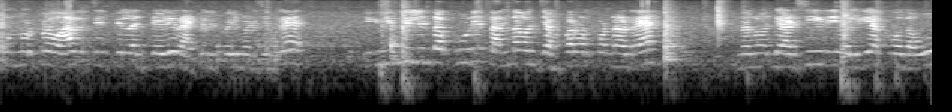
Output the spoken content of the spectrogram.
ಮುನ್ನೂರು ರೂಪಾಯಿ ವಾಲ್ ಚಿಂತಿಲ್ಲ ಅಂತೇಳಿ ರಾಟಿ ರಿಪೇರಿ ಮಾಡಿಸಿದ್ರೆ. ಈಗ ನಿನ್ನಿಲ್ಲಿಂದ ಕೂಡಿ ತಂದ ಒಂದು ಜಂಪರ್ ಹೊಲ್ಕೊಂಡಾಳ್ರೆ ನಾನು ಒಂದು ಎರಡು ಸೀರೆ ಹೊಲಿಗೆ ಹಾಕೋದವು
